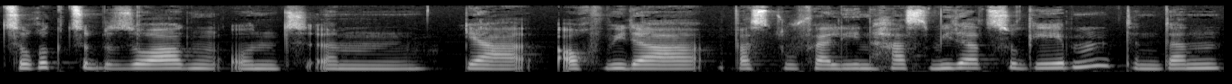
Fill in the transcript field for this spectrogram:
zurück zu besorgen und ähm, ja auch wieder, was du verliehen hast, wiederzugeben. Denn dann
